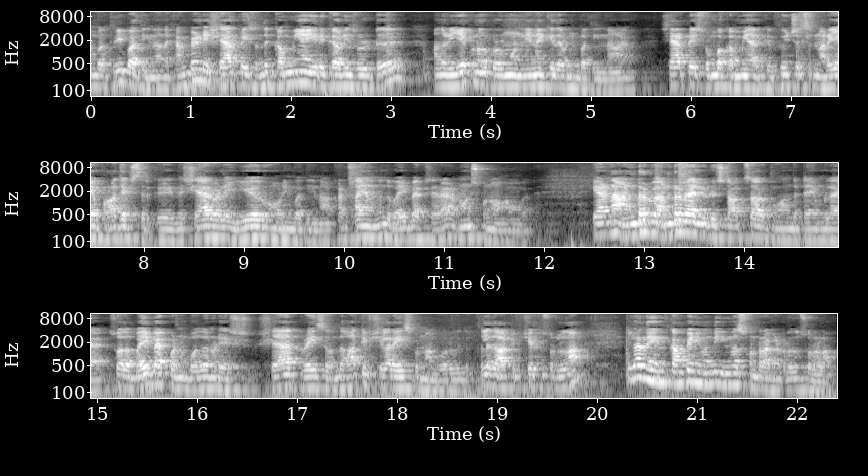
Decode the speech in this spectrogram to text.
நம்பர் த்ரீ பார்த்தீங்கன்னா அந்த கம்பெனியுடைய ஷேர் ப்ரைஸ் வந்து கம்மியாக இருக்குது அப்படின்னு சொல்லிட்டு அதோட இயக்குனர் குழுமம் நினைக்குது அப்படின்னு பார்த்தீங்கன்னா ஷேர் ப்ரைஸ் ரொம்ப கம்மியாக இருக்குது ஃபியூச்சர்ஸ் நிறைய ப்ராஜெக்ட்ஸ் இருக்குது இந்த ஷேர் விலை ஏறும் அப்படின்னு பார்த்தீங்கன்னா கட்டாயம் வந்து இந்த பைபேக் ஷேரை அனௌன்ஸ் பண்ணுவாங்க அவங்க. ஏன்னா அண்டர் அண்டர் வேல்யூடு ஸ்டாக்ஸாக இருக்கும் அந்த டைமில் ஸோ அதை பைபேக் பண்ணும்போது அதனுடைய ஷேர் ப்ரைஸ் வந்து ஆர்டிஃபிஷியலாக ரைஸ் பண்ணாங்க ஒரு விதத்தில். இது ஆர்டிஃபிஷியல்னு சொல்லலாம். இல்லை அந்த கம்பெனி வந்து இன்வெஸ்ட் பண்ணுறாங்கன்றது சொல்லலாம்.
